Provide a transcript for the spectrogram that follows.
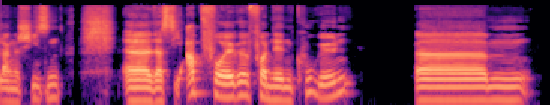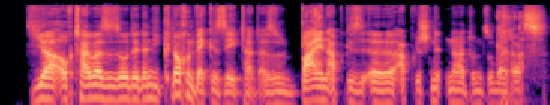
lange schießen, äh, dass die Abfolge von den Kugeln ähm, die ja auch teilweise so der dann die Knochen weggesägt hat, also Bein abges äh, abgeschnitten hat und so weiter. Krass.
